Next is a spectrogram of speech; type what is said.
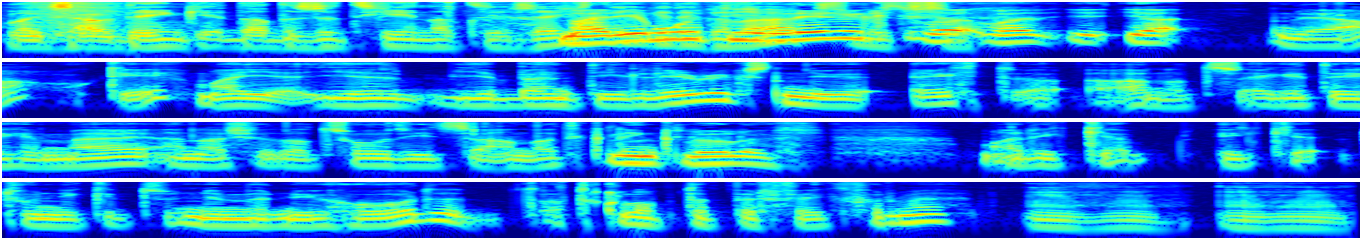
Maar ik zou denken, dat is hetgeen dat je zegt. Maar je moet die lyrics... ja, ja oké, maar je, je, je bent die lyrics nu echt eh, aan het zeggen tegen mij. En als je dat zo ziet staan, dat klinkt lullig. Maar ik heb, ik, toen ik het nummer nu hoorde, dat klopte perfect voor mij. Mm -hmm,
